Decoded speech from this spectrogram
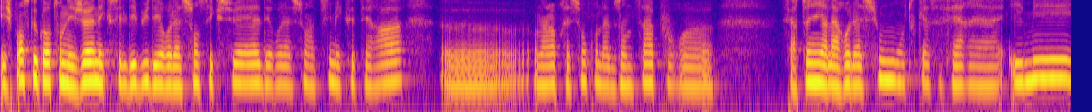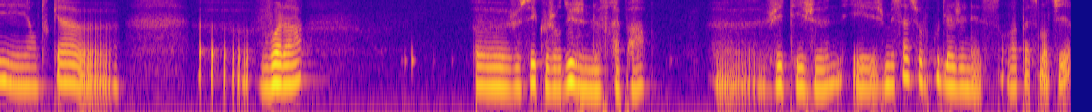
Et je pense que quand on est jeune et que c'est le début des relations sexuelles, des relations intimes, etc., on a l'impression qu'on a besoin de ça pour faire tenir la relation, en tout cas se faire euh, aimer, et en tout cas, euh, euh, je sais qu'aujourd'hui, je ne le ferai pas. J'étais jeune et je mets ça sur le coup de la jeunesse, on va pas se mentir.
